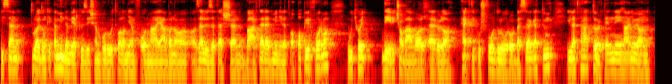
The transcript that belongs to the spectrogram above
hiszen tulajdonképpen minden mérkőzésen borult valamilyen formájában az előzetesen várt eredmény, illetve a papírforma, úgyhogy Déri Csabával erről a hektikus fordulóról beszélgettünk, illetve hát történt néhány olyan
